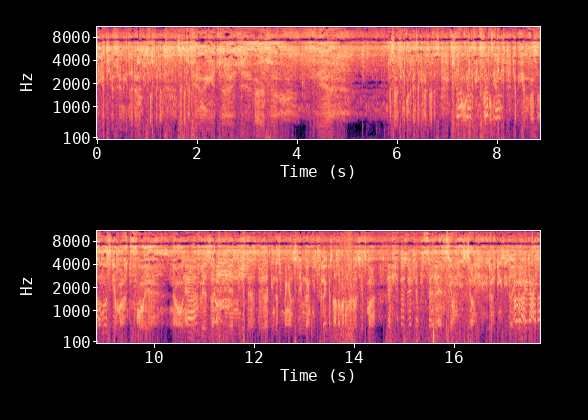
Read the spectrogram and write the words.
negative Filme gedreht, oder wie ausdrücke, also Filme gedreht, also wer, was soll das für eine Konsequenz ergeben, was soll das? Haben haben- ich habe irgendwas anderes gemacht vorher. Na und Ja. wer sagt Ihnen denn nicht, dass, wer sagt Ihnen, dass ich mein ganzes Leben lang nicht vielleicht das andere machen würde, was ich jetzt mache? Ja, ich persönlich habe nichts dagegen. das ist ja auch nicht, das ist ja auch nicht, geht nicht gegen Sie. Aber eine, eine,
